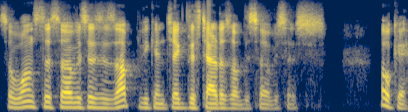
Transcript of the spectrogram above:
So once the services is up, we can check the status of the services. Okay.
